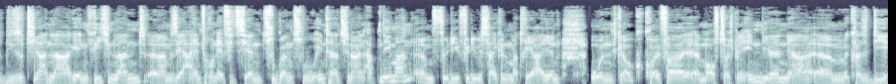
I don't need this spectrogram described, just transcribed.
die Sortieranlage in Griechenland ähm, sehr einfach und effizient Zugang zu internationalen Abnehmern ähm, für die für die recycelten Materialien und genau Käufer ähm, auf zum Beispiel in Indien, ja, ähm, quasi die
